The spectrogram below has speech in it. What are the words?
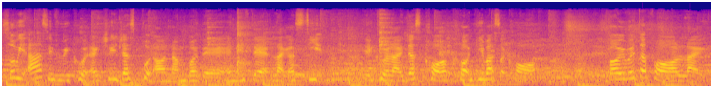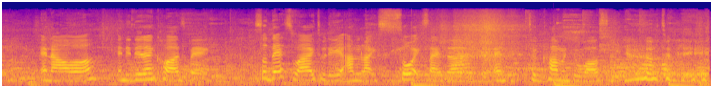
so we asked if we could actually just put our number there and if they had like a seat, they could like just call, call give us a call. But we waited for like an hour and they didn't call us back. So that's why today I'm like so excited and to come into Wildseed today.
